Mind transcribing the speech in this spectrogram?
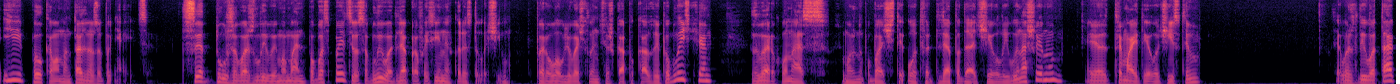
і пилка моментально зупиняється. Це дуже важливий момент по безпеці, особливо для професійних користувачів. Переловлювач ланцюжка показує поближче. Зверху у нас можна побачити отвір для подачі оливи на шину. Е, Тримайте його чистим. Це важливо так,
